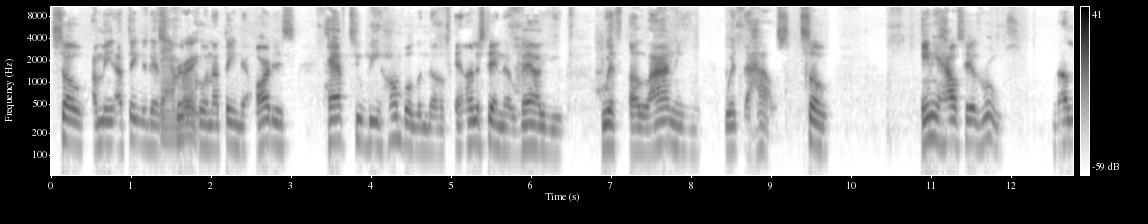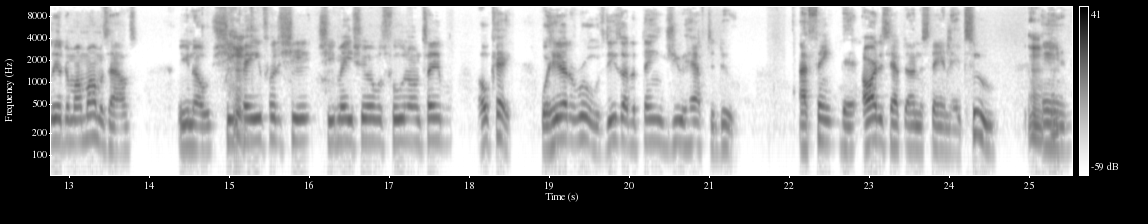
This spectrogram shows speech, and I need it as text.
so I mean, I think that that's Damn critical, and I think that artists have to be humble enough and understand their value with aligning with the house. So any house has rules. When I lived in my mama's house. You know, she Hmm. paid for the shit. She made sure it was food on the table. Okay, well, here are the rules. These are the things you have to do. I think that artists have to understand that too Mhm. and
